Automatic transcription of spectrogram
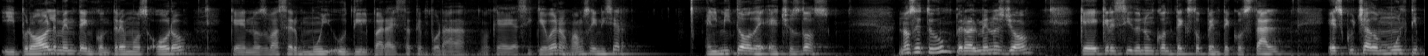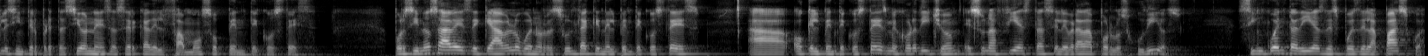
y probablemente encontremos oro que nos va a ser muy útil para esta temporada, ¿ok? Así que bueno, vamos a iniciar. El mito de Hechos 2. No sé tú, pero al menos yo, que he crecido en un contexto pentecostal, he escuchado múltiples interpretaciones acerca del famoso Pentecostés. Por si no sabes de qué hablo, bueno, resulta que en el Pentecostés, ah, o que el Pentecostés, mejor dicho, es una fiesta celebrada por los judíos, 50 días después de la Pascua.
